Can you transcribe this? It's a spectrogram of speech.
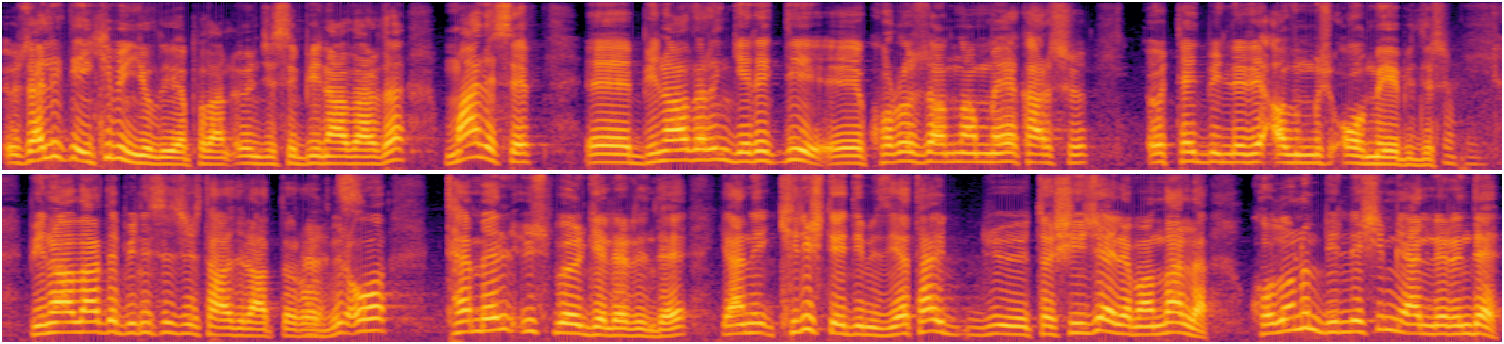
özellikle 2000 yılı yapılan öncesi binalarda maalesef e, binaların gerekli e, korozyonlanmaya karşı ö tedbirleri alınmış olmayabilir. Binalarda bilinçsizce tadilatlar olabilir. O temel üst bölgelerinde yani kiriş dediğimiz yatay e, taşıyıcı elemanlarla kolonun birleşim yerlerinde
